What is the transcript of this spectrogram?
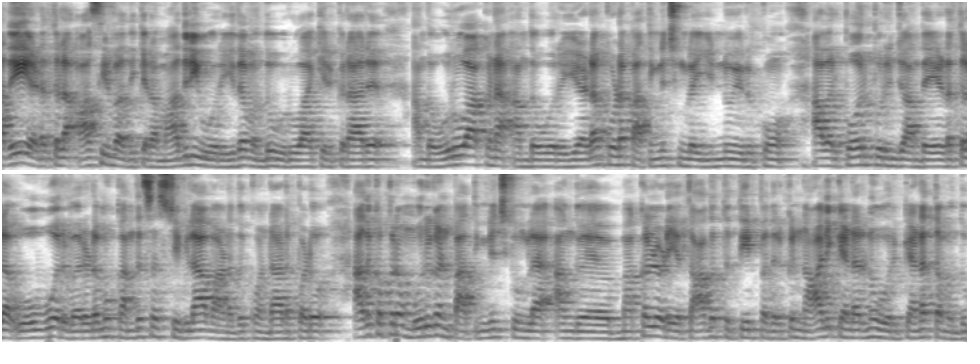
அதே இடத்துல ஆசீர்வாதிக்கிற மாதிரி ஒரு இதை வந்து உருவாக்கியிருக்கிறாரு. அந்த உருவாக்கின அந்த ஒரு இடம் கூட பார்த்தீங்கன்னு வச்சுக்கோங்களேன் இன்னும் இருக்கும். அவர் போர் புரிஞ்ச அந்த இடத்துல ஒவ்வொரு வருடமும் கந்த சஷ்டி விழாவானது கொண்டாடப்படும். அதுக்கப்புறம் முருகன் பார்த்தீங்கன்னு வச்சுக்கோங்களேன் அங்கே மக்கள் மக்களுடைய தாகத்தை தீர்ப்பதற்கு நாலு கிணறுன்னு ஒரு கிணத்தை வந்து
